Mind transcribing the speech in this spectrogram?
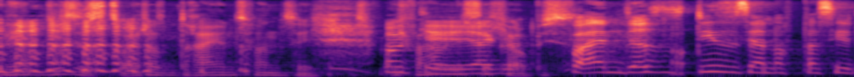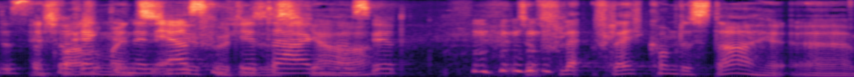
Nee, dieses 2023. Ich, okay, ja sicher, gut. Vor allem, dass es dieses Jahr noch passiert ist, ist direkt so in den Ziel ersten vier Tagen Jahr. passiert. So, vielleicht, vielleicht, kommt es daher. Äh,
